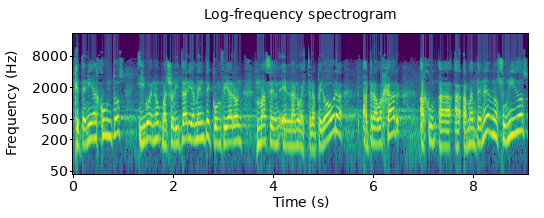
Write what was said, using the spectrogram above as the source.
que tenían juntos y bueno, mayoritariamente confiaron más en, la nuestra. Pero ahora a trabajar a, mantenernos unidos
